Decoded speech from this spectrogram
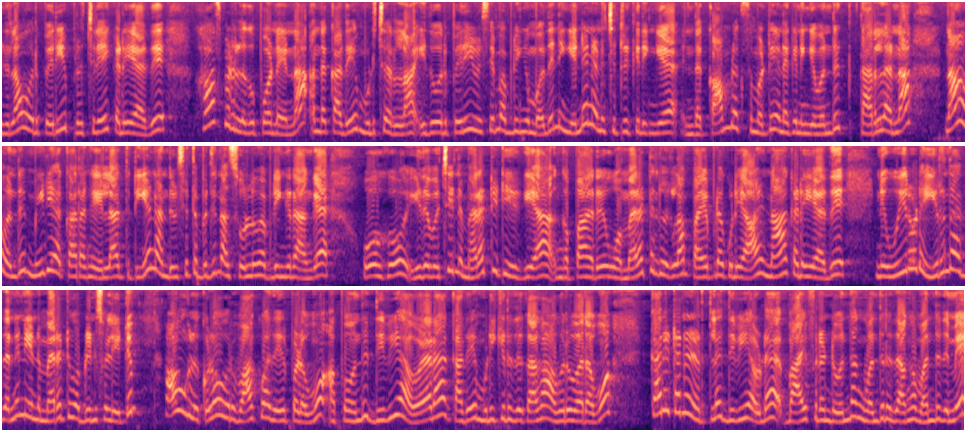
இதெல்லாம் ஒரு பெரிய பிரச்சனையே கிடையாது. ஹாஸ்பிட்டலுக்கு போனேன்னா அந்த கதையை முடிச்சிடலாம். இது ஒரு பெரிய விஷயம் அப்படிங்கும்போது நீங்கள் என்ன நினச்சிட்டு இருக்கிறீங்க? இந்த காம்ப்ளெக்ஸை மட்டும் எனக்கு நீங்கள் வந்து தரலன்னா நான் வந்து மீடியாக்காரங்க எல்லாத்துட்டையும் நான் அந்த விஷயத்தை பற்றி நான் சொல்லுவேன் அப்படிங்கிறாங்க. ஓஹோ இதை வச்சு என்ன மிரட்டிட்டு இருக்கியா? அங்கே பாரு உன் மிரட்டலுக்கெல்லாம் பயப்படக்கூடிய ஆள் நான் கிடையாது. நீ உயிரோட இருந்தால் தானே நீ என்ன மிரட்டு அப்படின்னு சொல்லிட்டு அவங்களுக்குள்ள ஒரு வாக்குவாதம் ஏற்படவும் அப்போ வந்து திவ்யாவோட கதையை முடிக்கிறதுக்காக அவர் வரவும் கரெக்டான நேரத்தில் திவ்யாவோட பாய் ஃப்ரெண்டு வந்து அங்கே வந்துருந்தாங்க வந்ததுமே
